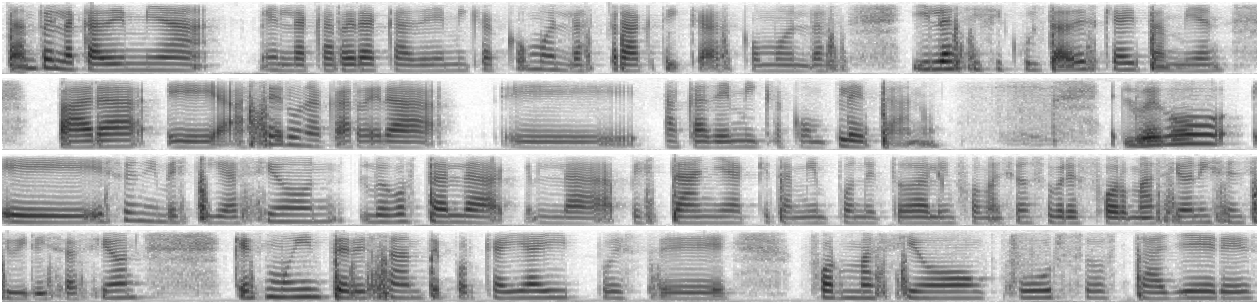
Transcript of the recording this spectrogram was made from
tanto en la academia, en la carrera académica, como en las prácticas, como en las y las dificultades que hay también para eh, hacer una carrera eh, académica completa, ¿no? Luego, eh, eso en investigación, luego está la, pestaña que también pone toda la información sobre formación y sensibilización, que es muy interesante porque ahí hay pues eh, formación, cursos, talleres.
